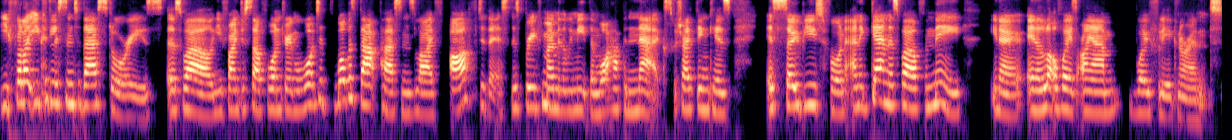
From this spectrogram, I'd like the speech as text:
you feel like you could listen to their stories as well. You find yourself wondering well, what did what was that person's life after this? This brief moment that we meet them what happened next? Which i think is is so beautiful and, and again as well for me you know, in a lot of ways, I am woefully ignorant.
